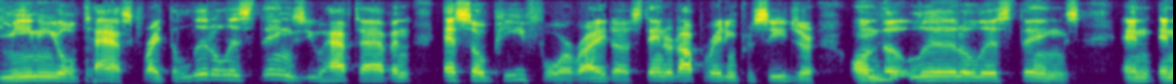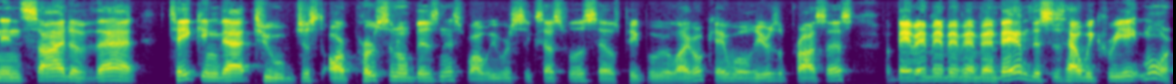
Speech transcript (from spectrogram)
menial tasks, right? The littlest things you have to have an SOP for, right? A standard operating procedure on the littlest things. And and inside of that, taking that to just our personal business while we were successful as salespeople, we were like, okay, well, here's a process. Bam, bam, bam, bam, bam, bam, bam. This is how we create more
